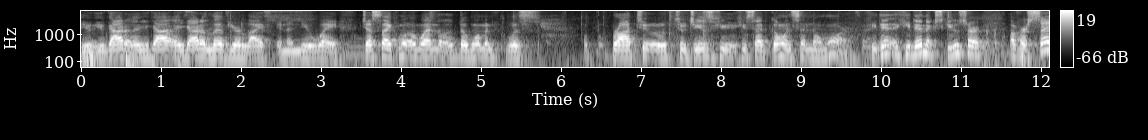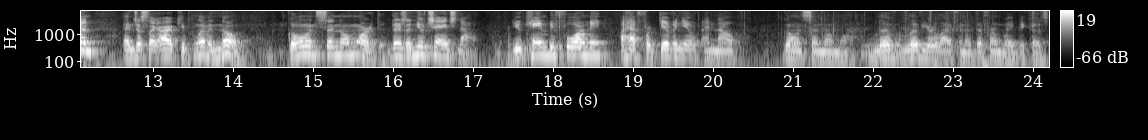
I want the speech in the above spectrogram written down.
You you gotta you got you gotta live your life in a new way. Just like w- when the woman was brought to to Jesus, he, he said, "Go and sin no more." He didn't he didn't excuse her of her sin and just like, "All right, keep living." No, go and sin no more. There's a new change now. You came before me. I have forgiven you, and now go and sin no more. Mm-hmm. Live live your life in a different way because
